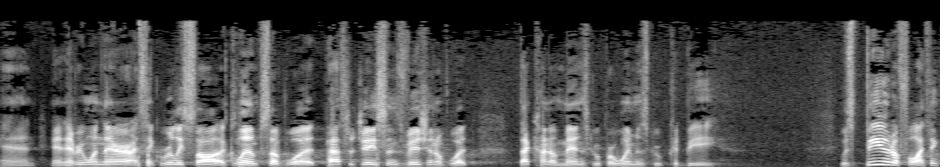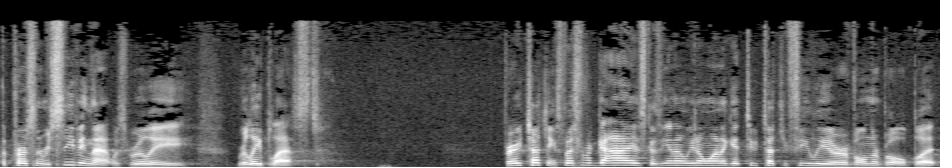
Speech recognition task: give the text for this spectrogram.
And, and everyone there, I think, really saw a glimpse of what Pastor Jason's vision of what that kind of men's group or women's group could be. It was beautiful. I think the person receiving that was really, really blessed. Very touching, especially for guys, because, you know, we don't want to get too touchy feely or vulnerable, but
